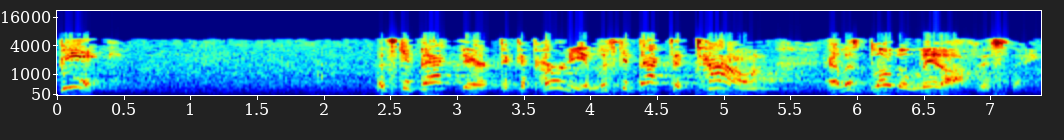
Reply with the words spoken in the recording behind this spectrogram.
big. Let's get back there to Capernaum. Let's get back to town and let's blow the lid off this thing.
